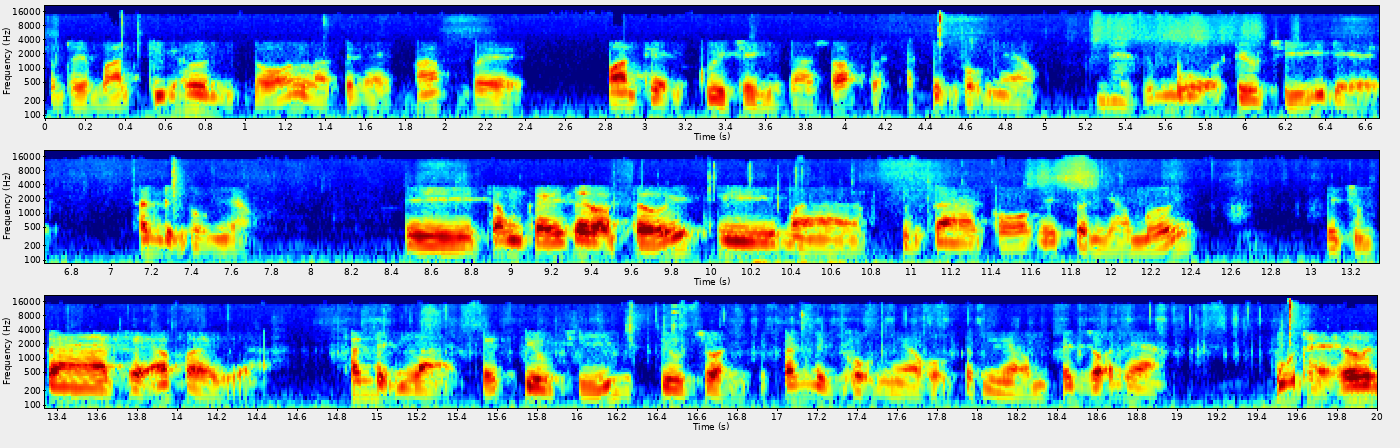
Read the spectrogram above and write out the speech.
cần phải bàn kỹ hơn đó là cái giải pháp về hoàn thiện quy trình giả soát và xác định hộ nghèo dạ. cái bộ tiêu chí để xác định hộ nghèo thì trong cái giai đoạn tới khi mà chúng ta có cái chuẩn nghèo mới thì chúng ta sẽ phải xác định lại cái tiêu chí tiêu chuẩn để xác định hộ nghèo hộ cận nghèo một cách rõ ràng cụ thể hơn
